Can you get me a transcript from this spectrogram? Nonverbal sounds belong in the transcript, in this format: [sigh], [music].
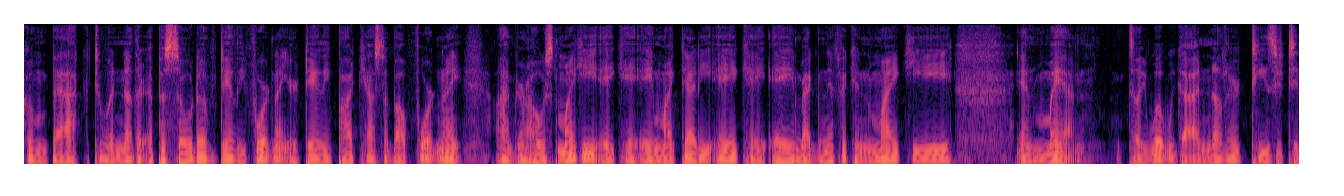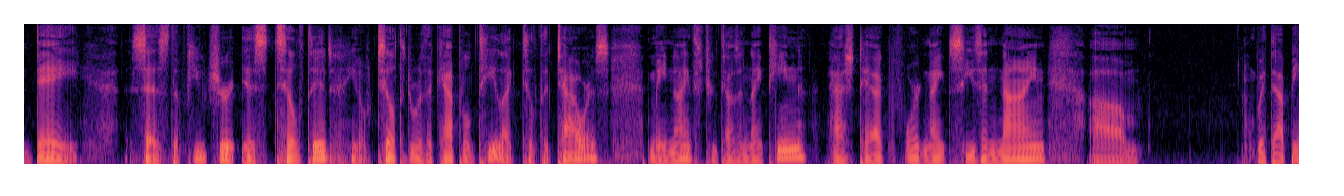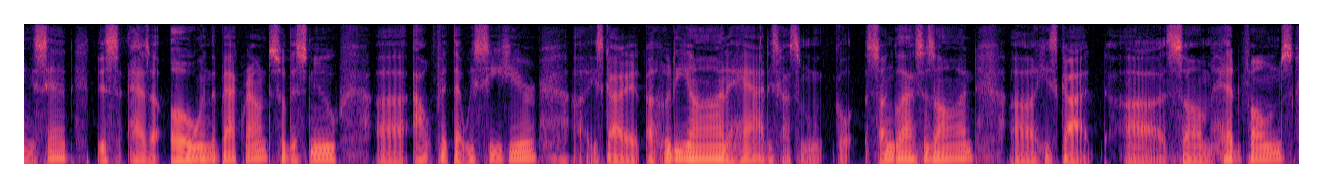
Welcome back to another episode of Daily Fortnite, your daily podcast about Fortnite. I'm your host, Mikey, aka Mike Daddy, aka Magnificent Mikey. And man, I'll tell you what, we got another teaser today. It says the future is tilted, you know, tilted with a capital T like Tilted Towers, May 9th, 2019. Hashtag Fortnite Season 9. Um, with that being said, this has a O in the background. So this new uh, outfit that we see here, uh, he's got a hoodie on, a hat. He's got some sunglasses on. Uh, he's got uh, some headphones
